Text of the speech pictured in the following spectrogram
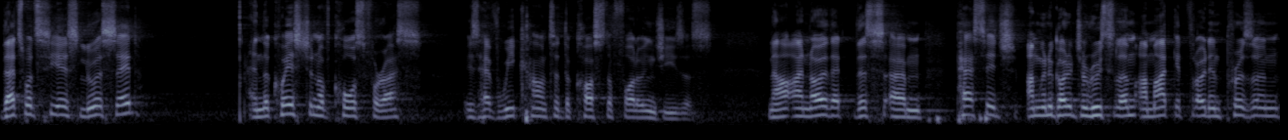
that's what C.S. Lewis said. And the question, of course, for us is have we counted the cost of following Jesus? Now, I know that this um, passage, I'm going to go to Jerusalem, I might get thrown in prison,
